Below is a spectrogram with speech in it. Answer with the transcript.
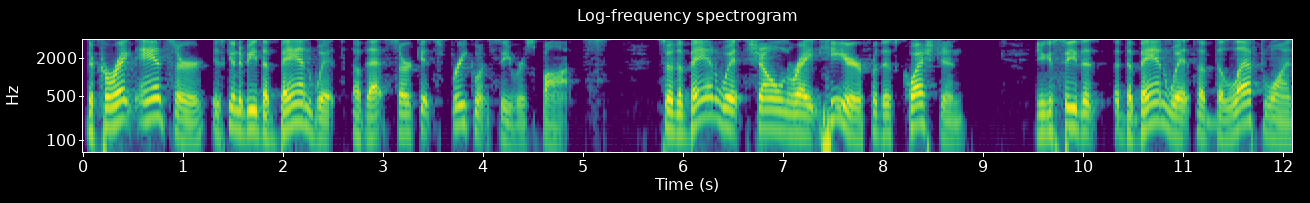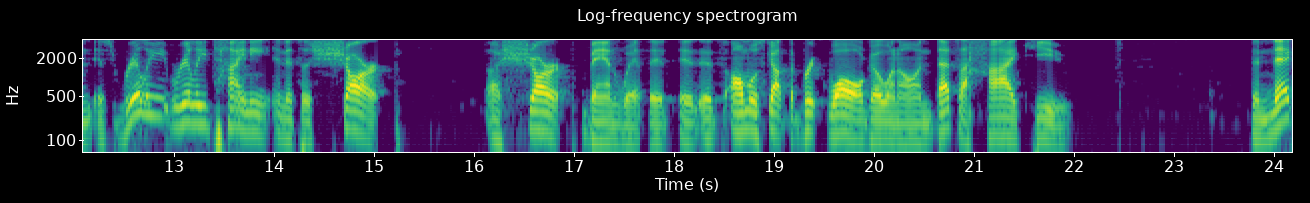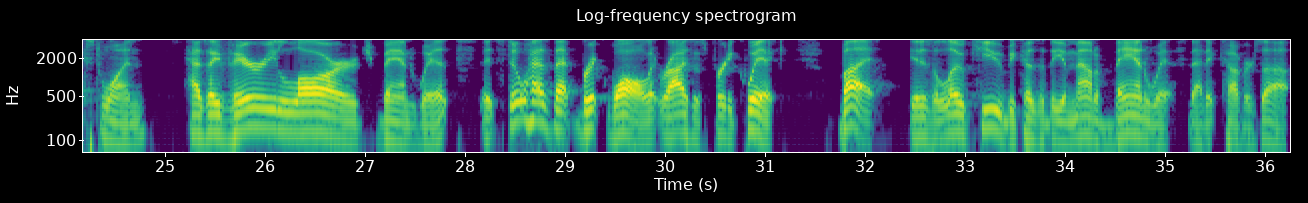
The correct answer is going to be the bandwidth of that circuit's frequency response. So the bandwidth shown right here for this question, you can see that the bandwidth of the left one is really, really tiny and it's a sharp, a sharp bandwidth. It, it, it's almost got the brick wall going on. That's a high Q. The next one has a very large bandwidth. It still has that brick wall. It rises pretty quick, but it is a low Q because of the amount of bandwidth that it covers up.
